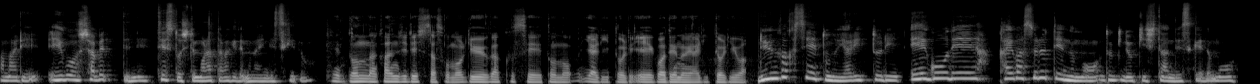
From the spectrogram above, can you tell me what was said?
あまり英語を喋ってねテストしてもらったわけでもないんですけど。えどんな感じでした？その留学生とのやり取り英語でのやり取りは？留学生とのやり取り英語で会話するっていうのもドキドキしたんですけども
